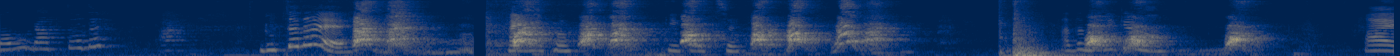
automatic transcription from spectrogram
বাবু ডাকতে ওদের। ঢুকতে দে। হ্যাঁ দেখো কি করছে। এত দেরি কেন? হাই।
